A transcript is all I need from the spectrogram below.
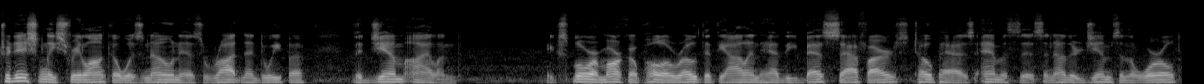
Traditionally, Sri Lanka was known as Ratnadweepa, the gem island. Explorer Marco Polo wrote that the island had the best sapphires, topaz, amethysts, and other gems in the world.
